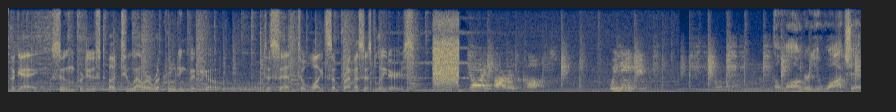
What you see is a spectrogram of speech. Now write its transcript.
The gang soon produced a two hour recruiting video to send to white supremacist leaders. Join ARA's cause. We need you. The longer you watch it,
